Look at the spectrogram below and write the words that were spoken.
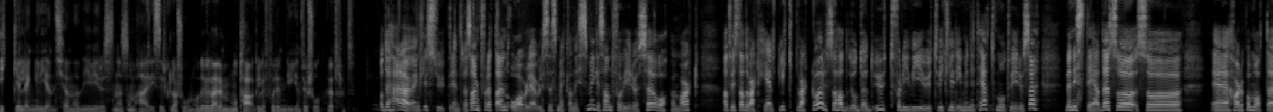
ikke lenger gjenkjenne de virusene som er i sirkulasjon. Og du vil være mottagelig for en ny infeksjon, rett og slett. Og det her er jo egentlig superinteressant, for dette er en overlevelsesmekanisme for viruset. Åpenbart at hvis det hadde vært helt likt hvert år, så hadde det jo dødd ut, fordi vi utvikler immunitet mot viruset. Men i stedet så, så eh, har det på en måte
